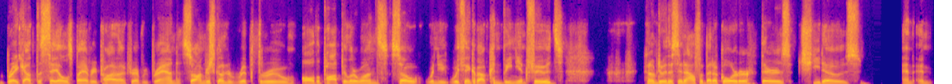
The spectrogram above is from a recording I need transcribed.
break out the sales by every product or every brand. So I'm just going to rip through all the popular ones. So when you we think about convenient foods, and I'm doing this in alphabetical order, there's Cheetos. And and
